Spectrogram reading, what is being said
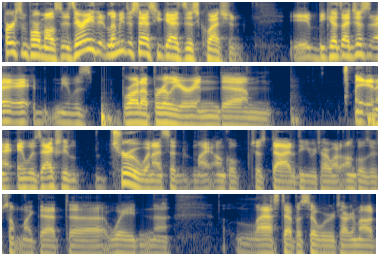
first and foremost, is there anything? Let me just ask you guys this question because I just I, it was brought up earlier, and um, and I, it was actually true when I said my uncle just died. I think you were talking about uncles or something like that, uh, Wade. In the last episode, we were talking about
